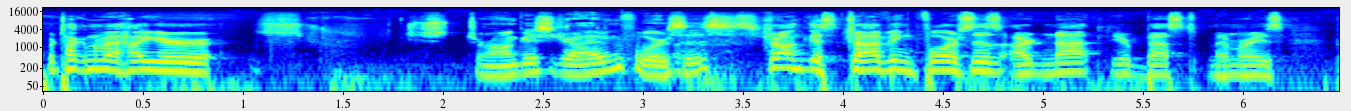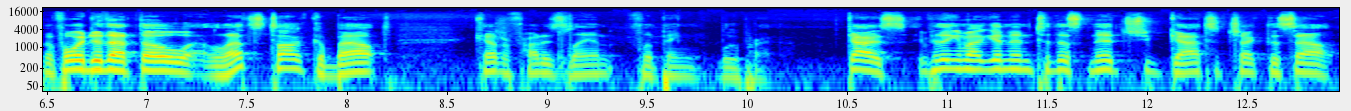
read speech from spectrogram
we're talking about how your Strongest driving forces. strongest driving forces are not your best memories. Before we do that, though, let's talk about Casual Fridays land flipping blueprint. Guys, if you're thinking about getting into this niche, you've got to check this out.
